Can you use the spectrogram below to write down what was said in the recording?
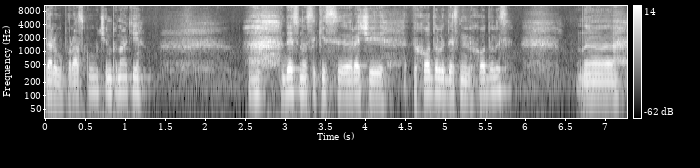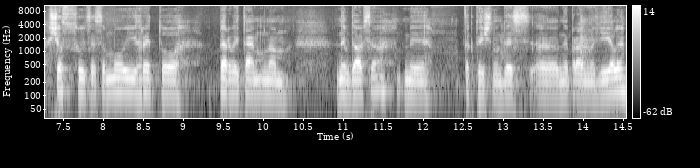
першу поразку у чемпіонаті. Е, Десь у нас якісь речі виходили, десь не виходились. Е, Що стосується самої гри, то перший тайм нам не вдався. Ми тактично десь е, неправильно діяли.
